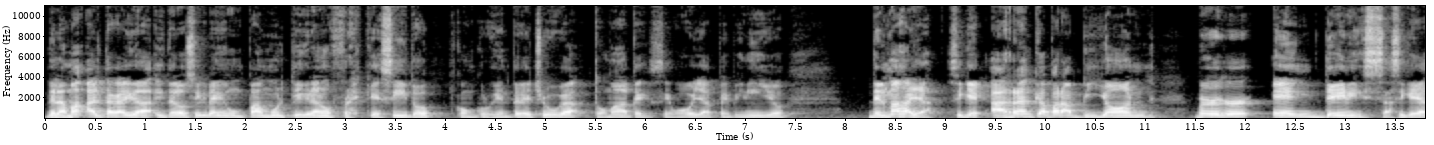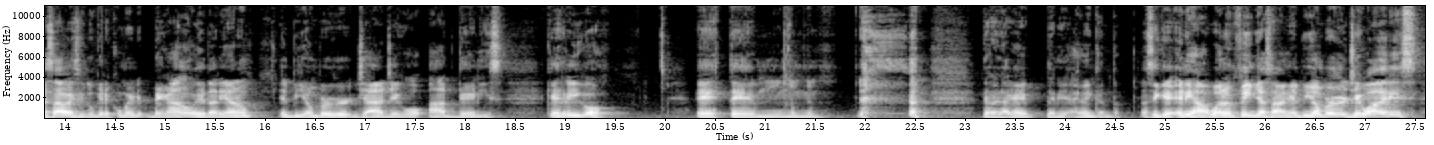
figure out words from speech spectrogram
de la más alta calidad y te lo sirven en un pan multigrano fresquecito con crujiente lechuga, tomate, cebolla, pepinillo, del más allá. Así que arranca para Beyond Burger en Dennis. Así que ya sabes, si tú quieres comer vegano vegetariano, el Beyond Burger ya llegó a Dennis. Qué rico. Este. Mm, mm, mm. de verdad que a mí me encanta. Así que, anyhow, bueno, en fin, ya saben, el Beyond Burger llegó a Dennis.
